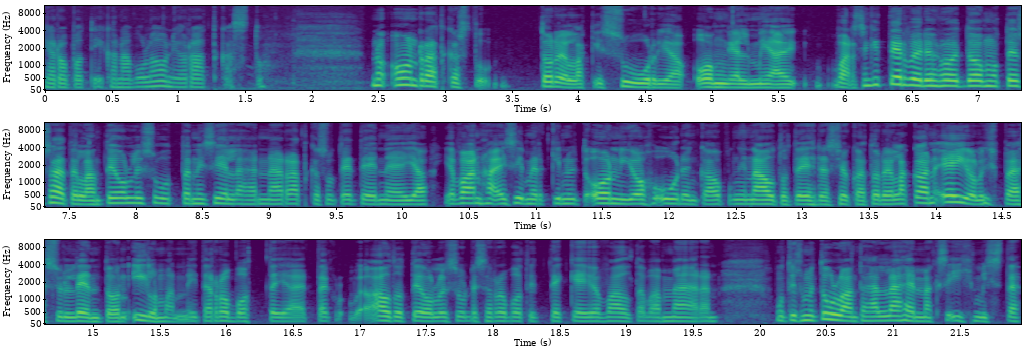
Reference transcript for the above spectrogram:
ja robotiikan avulla on jo ratkaistu? No on ratkaistu todellakin suuria ongelmia, varsinkin terveydenhoitoa, mutta jos ajatellaan teollisuutta, niin siellähän nämä ratkaisut etenee. Ja, ja vanha esimerkki nyt on jo uuden kaupungin autotehdas, joka todellakaan ei olisi päässyt lentoon ilman niitä robotteja, että autoteollisuudessa robotit tekee jo valtavan määrän. Mutta jos me tullaan tähän lähemmäksi ihmistä,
